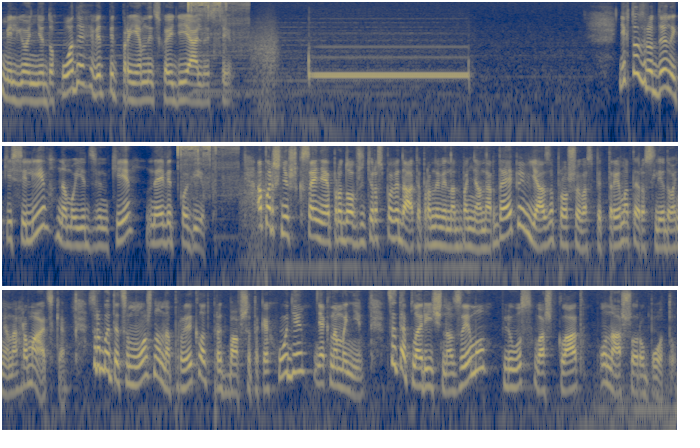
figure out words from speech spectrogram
мільйонні доходи від підприємницької діяльності. Ніхто з родини кісілів на мої дзвінки не відповів. А перш ніж Ксенія продовжить розповідати про нові надбання нардепів, я запрошую вас підтримати розслідування на громадське. Зробити це можна, наприклад, придбавши таке худі, як на мені. Це тепла річ на зиму, плюс ваш вклад у нашу роботу.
